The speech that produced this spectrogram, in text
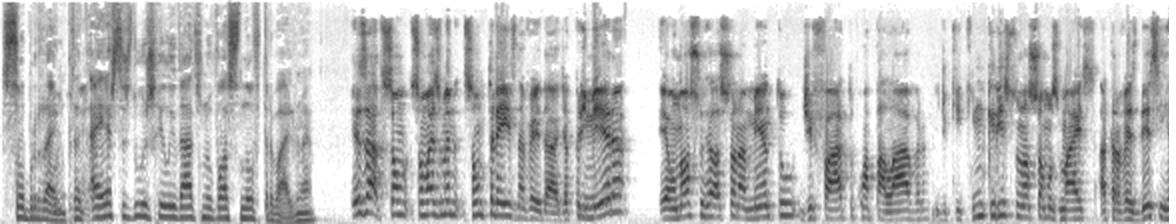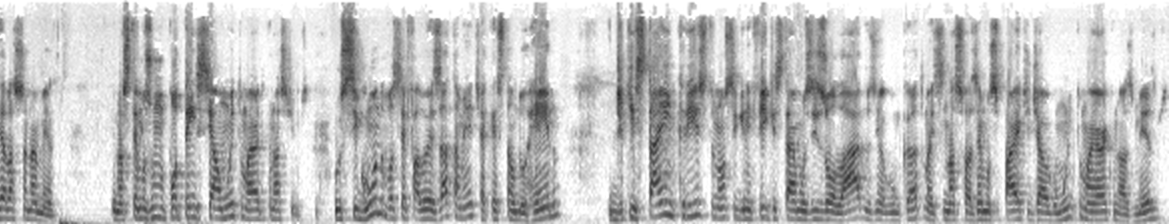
sobre reino. Muito Portanto, bem. há estas duas realidades no vosso novo trabalho, não é? Exato, são, são mais ou menos, são três, na verdade. A primeira é o nosso relacionamento de fato com a palavra, de que, que em Cristo nós somos mais através desse relacionamento. E nós temos um potencial muito maior do que nós tínhamos. O segundo, você falou exatamente a questão do reino, de que estar em Cristo não significa estarmos isolados em algum canto, mas nós fazemos parte de algo muito maior que nós mesmos.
